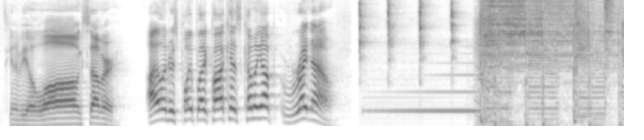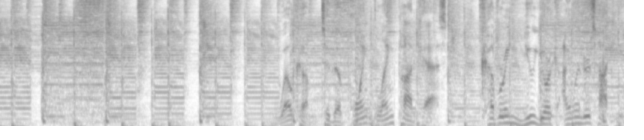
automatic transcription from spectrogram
It's going to be a long summer. Islanders Point Blank podcast coming up right now. Welcome to the Point Blank Podcast, covering New York Islanders hockey.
